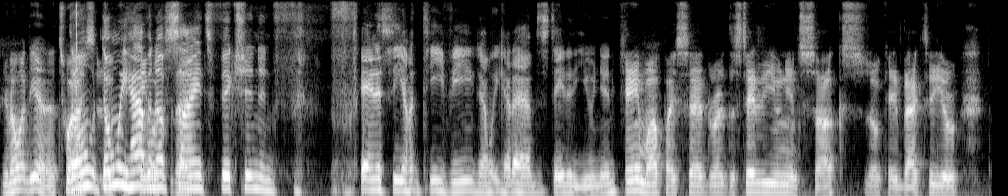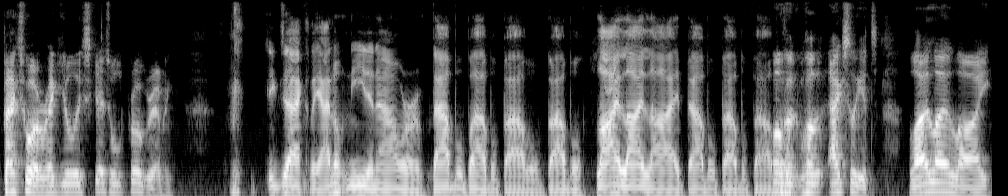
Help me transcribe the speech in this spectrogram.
You know what? Yeah, that's what. Don't don't we have enough science fiction and f- fantasy on TV? Now we got to have the State of the Union. came up. I said, the State of the Union sucks. Okay, back to your back to our regularly scheduled programming. Exactly. I don't need an hour of babble, babble, babble, babble, lie, lie, lie, babble, babble, babble. Well, then, well, actually, it's lie, lie, lie.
